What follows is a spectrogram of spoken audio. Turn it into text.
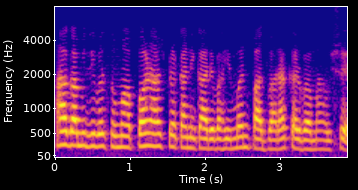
આગામી દિવસોમાં પણ આ જ પ્રકારની કાર્યવાહી મનપા દ્વારા કરવામાં આવશે.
